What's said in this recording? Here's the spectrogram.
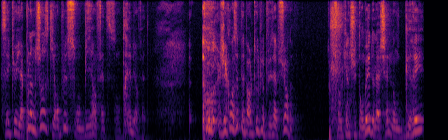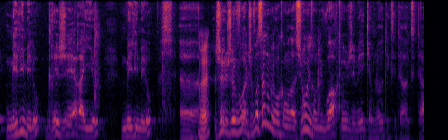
c'est qu'il y a plein de choses qui en plus sont bien faites, sont très bien faites. J'ai commencé peut-être par le truc le plus absurde, sur lequel je suis tombé, de la chaîne donc Gré Méli Mélo, Gré G-R-A-I-E, Méli Mélo. Euh, Ouais. je, je vois, je vois ça dans mes recommandations, ils ont dû voir que j'aimais Camelot, etc., etc.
